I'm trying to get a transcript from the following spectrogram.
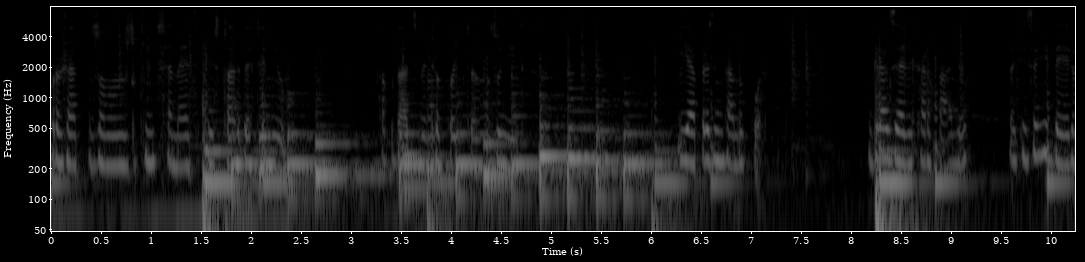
projeto dos alunos do quinto semestre de História da FMU, Faculdades Metropolitanas Unidas, e é apresentado por Graziele Carvalho, Letícia Ribeiro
